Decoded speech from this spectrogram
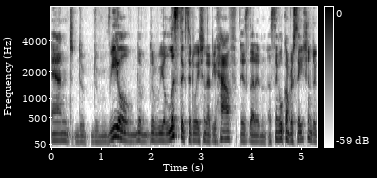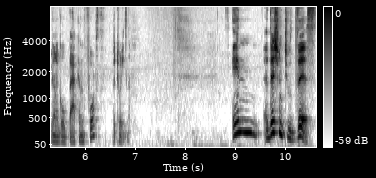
And the, the real, the, the realistic situation that you have is that in a single conversation, they're going to go back and forth between them. In addition to this,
